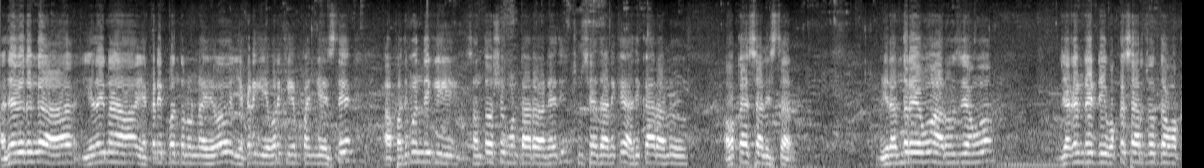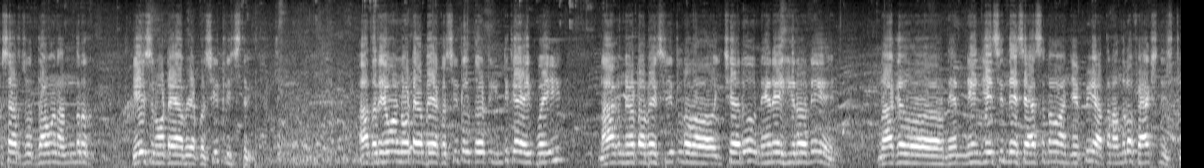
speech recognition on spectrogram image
అదేవిధంగా ఏదైనా ఎక్కడ ఇబ్బందులు ఉన్నాయో ఎక్కడికి ఎవరికి ఏం పని చేస్తే ఆ పది మందికి సంతోషంగా ఉంటారు అనేది చూసేదానికి అధికారాలు అవకాశాలు ఇస్తారు. మీరందరేమో ఆ రోజేమో జగన్ రెడ్డి ఒక్కసారి చూద్దాం ఒక్కసారి చూద్దాం అని అందరూ వేసి నూట యాభై ఒక్క సీట్లు ఇస్తుంది అతనేమో నూట యాభై ఒక్క సీట్లతోటి ఇంటికే అయిపోయి నాకు నూట యాభై సీట్లు ఇచ్చారు నేనే హీరోని నాకు నేను నేను చేసిందే శాసనం అని చెప్పి అతను అందులో ఫ్యాక్షనిస్ట్.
